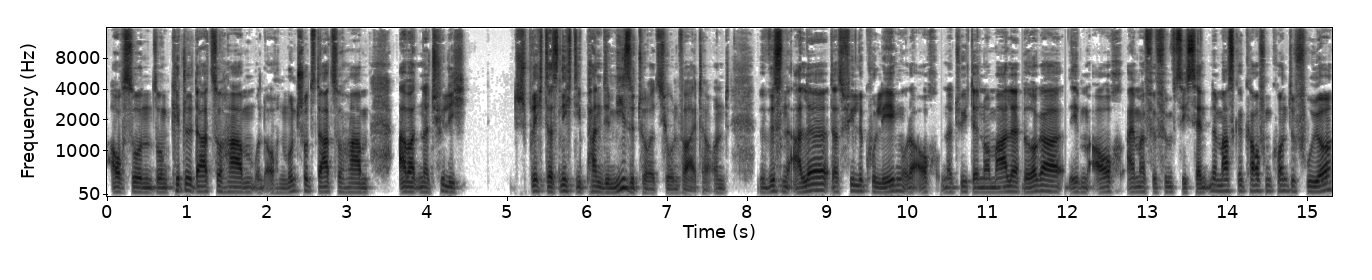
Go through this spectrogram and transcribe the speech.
auch so ein, so Kittel da zu haben und auch einen Mundschutz da zu haben. Aber natürlich spricht das nicht die Pandemiesituation weiter. Und wir wissen alle, dass viele Kollegen oder auch natürlich der normale Bürger eben auch einmal für 50 Cent eine Maske kaufen konnte früher,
